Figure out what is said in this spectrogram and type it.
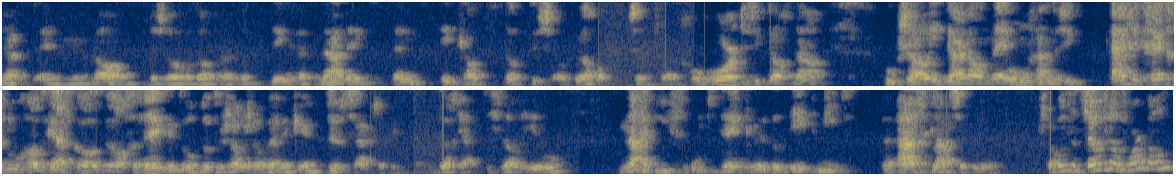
ja, en wel best wel wat over wat dingen nadenkt. En ik had dat dus ook wel gehoord. Dus ik dacht, nou, hoe zou ik daar dan mee omgaan? Dus ik, eigenlijk gek genoeg had ik eigenlijk altijd wel gerekend op dat er sowieso wel een keer een tuchtzaak zou zijn. Ik dacht, ja, het is wel heel naïef om te denken dat ik niet uh, aangeklaagd zou worden. Komt het zoveel voor dan?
